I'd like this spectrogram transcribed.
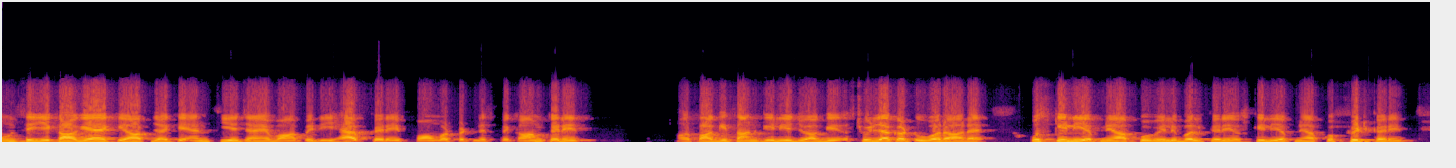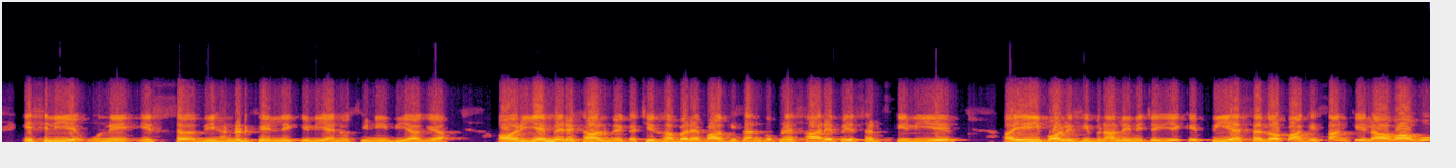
उनसे ये कहा गया है कि आप जाके एनसीए जाएँ, वहाँ पे रिहैब करें फॉर्म और फिटनेस पे काम करें और पाकिस्तान के लिए जो आगे ऑस्ट्रेलिया का टूर आ रहा है, उसके लिए अपने आप को अवेलेबल करें, उसके लिए अपने आप को फिट करें। इसलिए उन्हें इस दी हंड्रेड खेलने के लिए एनओसी नहीं दिया गया। और ये मेरे ख्याल में एक अच्छी खबर है। पाकिस्तान को अपने सारे पेसर्स के लिए यही पॉलिसी बना लेनी चाहिए कि पीएसएल और पाकिस्तान के अलावा वो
